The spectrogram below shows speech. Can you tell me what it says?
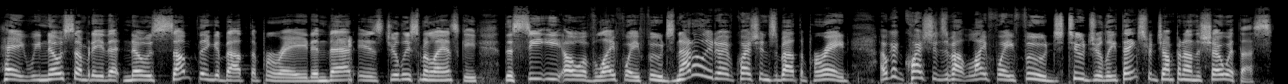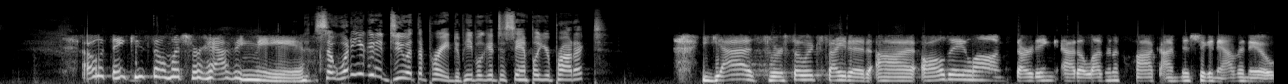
hey, we know somebody that knows something about the parade, and that is Julie Smolyansky, the CEO of Lifeway Foods. Not only do I have questions about the parade, I've got questions about Lifeway Foods too, Julie. Thanks for jumping on the show with us. Oh, thank you so much for having me. So, what are you going to do at the parade? Do people get to sample your product? Yes, we're so excited. Uh, all day long, starting at 11 o'clock on Michigan Avenue,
